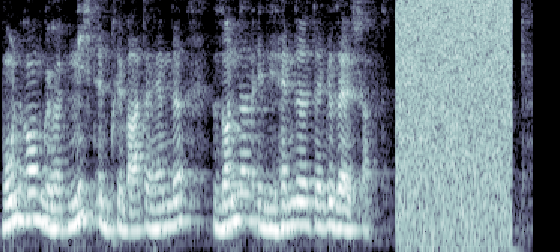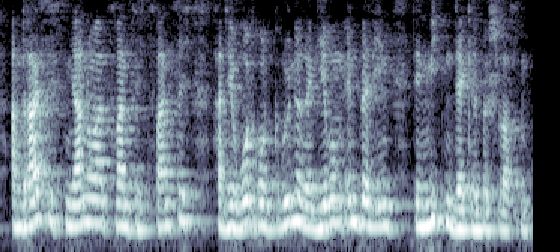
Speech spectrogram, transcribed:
Wohnraum gehört nicht in private Hände, sondern in die Hände der Gesellschaft. Am 30. Januar 2020 hat die rot-rot-grüne Regierung in Berlin den Mietendeckel beschlossen.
